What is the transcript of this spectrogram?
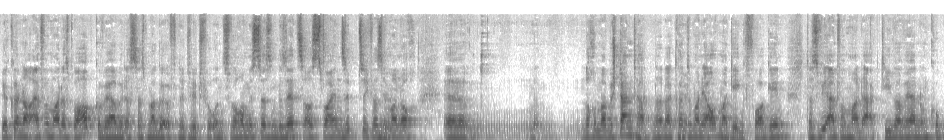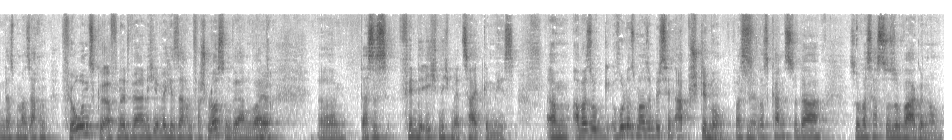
Wir können auch einfach mal das Behauptgewerbe, dass das mal geöffnet wird für uns. Warum ist das ein Gesetz aus 72, was ja. immer noch, äh, noch immer Bestand hat? Ne? Da könnte ja. man ja auch mal gegen vorgehen, dass wir einfach mal da aktiver werden und gucken, dass mal Sachen für uns geöffnet werden, nicht irgendwelche Sachen verschlossen werden, weil ja. äh, das ist, finde ich, nicht mehr zeitgemäß. Ähm, aber so, hol uns mal so ein bisschen Abstimmung. Was, was kannst du da, so was hast du so wahrgenommen?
